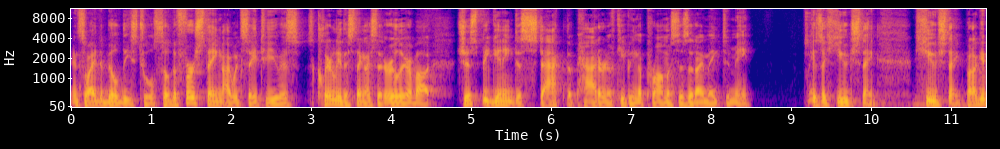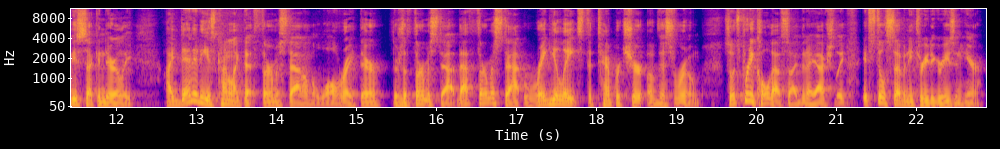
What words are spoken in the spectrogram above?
And so I had to build these tools. So the first thing I would say to you is clearly this thing I said earlier about just beginning to stack the pattern of keeping the promises that I make to me is a huge thing, huge thing. But I'll give you secondarily. Identity is kind of like that thermostat on the wall right there. There's a thermostat. That thermostat regulates the temperature of this room. So it's pretty cold outside today, actually. It's still 73 degrees in here.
